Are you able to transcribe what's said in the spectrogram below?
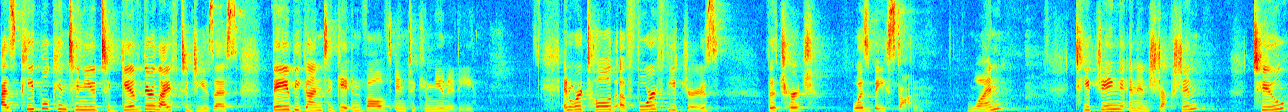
As people continued to give their life to Jesus, they begun to get involved into community. And we're told of four features the church was based on one, teaching and instruction, two,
